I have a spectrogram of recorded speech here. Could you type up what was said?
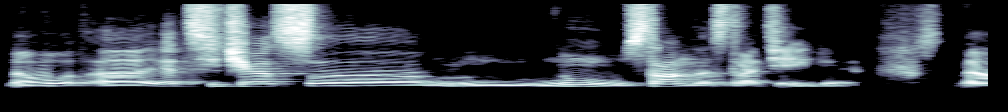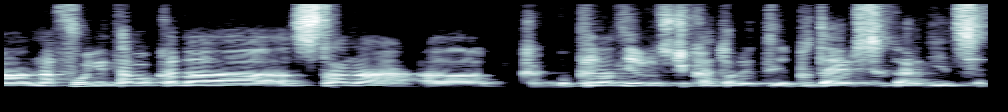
Вот. Э, это сейчас э, ну, странная стратегия. Э, на фоне того, когда страна, как бы принадлежностью которой ты пытаешься гордиться,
